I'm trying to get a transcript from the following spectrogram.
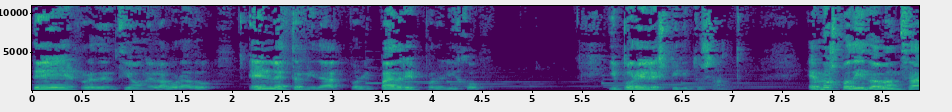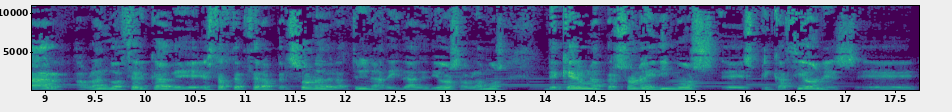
de redención elaborado en la eternidad por el Padre, por el Hijo y por el Espíritu Santo. Hemos podido avanzar hablando acerca de esta tercera persona de la trina deidad de Dios. Hablamos de que era una persona y dimos eh, explicaciones eh,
